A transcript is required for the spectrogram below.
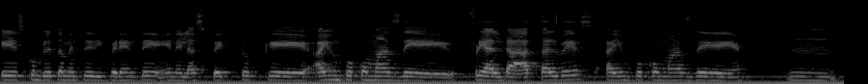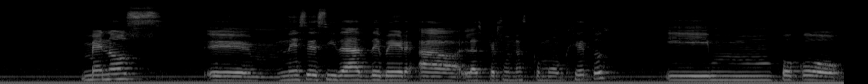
es completamente diferente en el aspecto que hay un poco más de frialdad tal vez, hay un poco más de mm, menos eh, necesidad de ver a las personas como objetos y un poco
